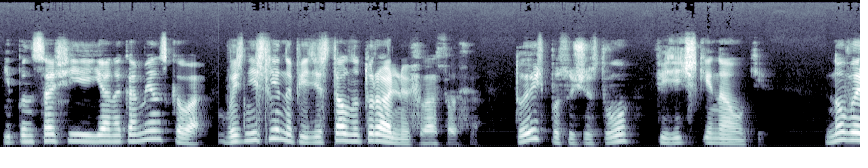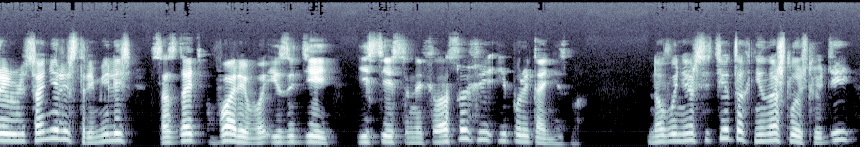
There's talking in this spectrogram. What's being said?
и пансофии Яна Каменского вознесли на пьедестал натуральную философию, то есть по существу физические науки. Новые революционеры стремились создать варево из идей естественной философии и пуританизма. Но в университетах не нашлось людей,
